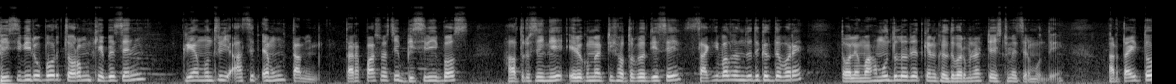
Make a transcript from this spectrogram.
বিসিবির উপর চরম খেপেছেন ক্রীড়ামন্ত্রী আসিফ এবং তামিম। তার পাশাপাশি বিসিবি বস হাতুর সিংহে এরকম একটি সতর্ক দিয়েছে। সাকিব আল হাসান যদি খেলতে পারে, তাহলে মাহমুদুল্লাহ রিয়াদ কেন খেলতে পারবে না টেস্ট ম্যাচের মধ্যে? আর তাই তো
